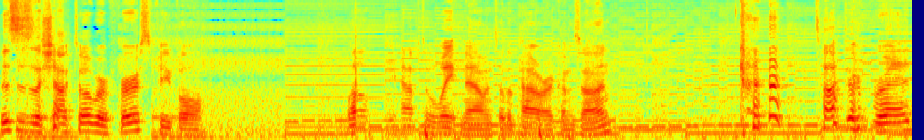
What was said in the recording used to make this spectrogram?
This is the Shocktober 1st, people. Well, we have to wait now until the power comes on. Dr. Fred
